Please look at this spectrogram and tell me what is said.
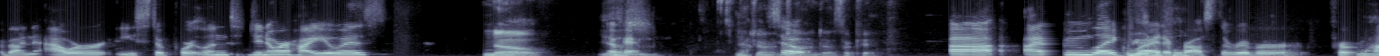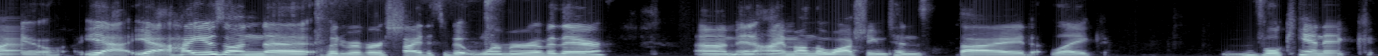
about an hour east of Portland. Do you know where Hiyu is? No, Yes. Okay. Yeah. John, So- John does. Okay. Uh, I'm like right across the river from Hiyu. Yeah, yeah. Hiyu's on the Hood River side. It's a bit warmer over there. Um, and I'm on the Washington side, like volcanic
